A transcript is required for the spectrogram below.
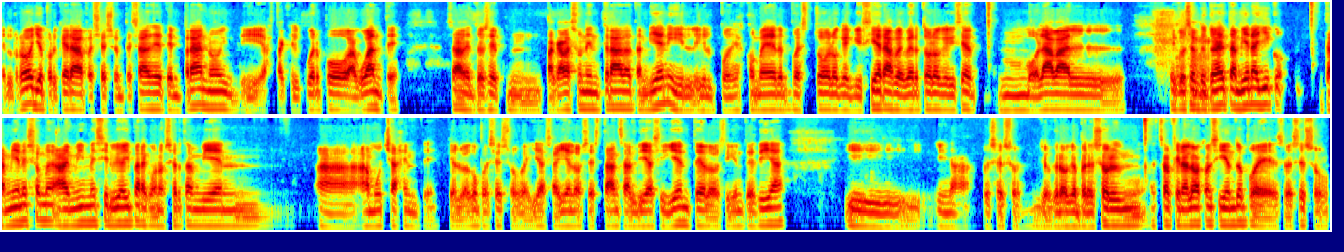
el rollo, porque era pues eso, empezar desde temprano y, y hasta que el cuerpo aguante. ¿sabes? Entonces mm, pagabas una entrada también y, y podías comer pues todo lo que quisieras, beber todo lo que quisieras, molaba el, el concepto. Entonces también allí, también eso me- a mí me sirvió ahí para conocer también a, mucha gente, que luego pues eso, veías ahí en los stands al día siguiente, los siguientes días y, y nada, pues eso, yo creo que por eso el- esto al final lo vas consiguiendo, pues es eso,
